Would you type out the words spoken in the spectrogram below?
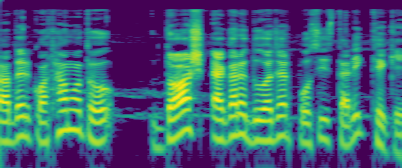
তাদের কথা মতো দশ এগারো দু হাজার পঁচিশ তারিখ থেকে।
